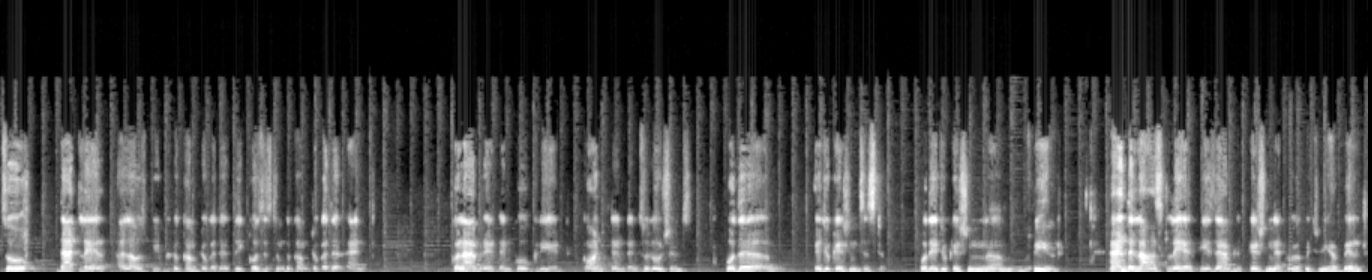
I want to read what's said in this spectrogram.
So that layer allows people to come together, the ecosystem to come together and collaborate and co-create content and solutions for the um, education system, for the education um, field. And the last layer is the amplification network which we have built,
